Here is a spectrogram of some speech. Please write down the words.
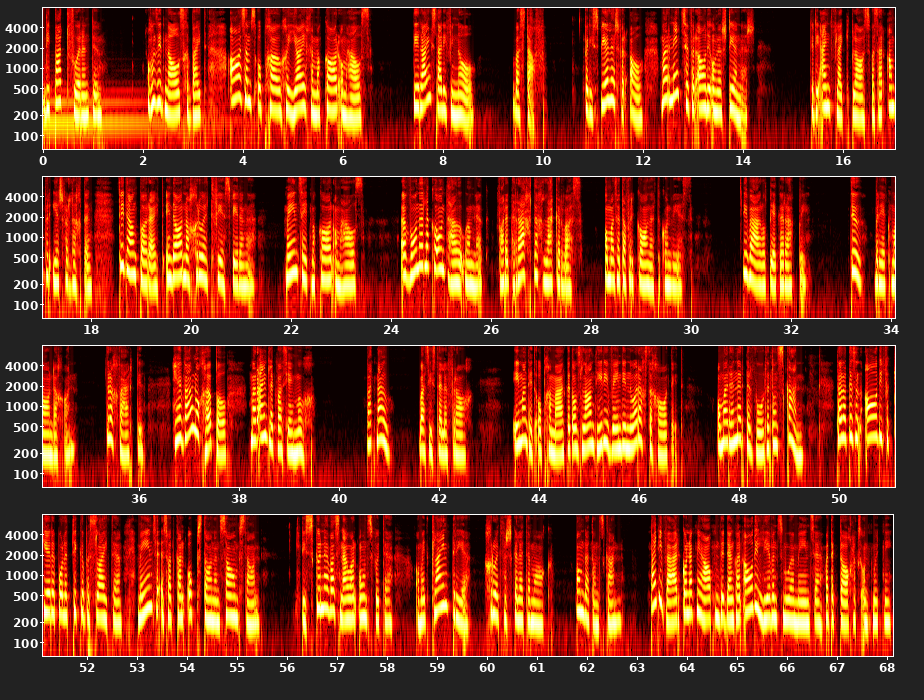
Die pad vorentoe. Ons het naals gebyt, asems opgehou, gejuig en mekaar omhels. Die reis na die finaal was taaf. Vir die spelers veral, maar net so vir al die ondersteuners. Toe die eindvlek blaas, was daar amper eers verligting, toe dankbaarheid en daarna groot feesvieringe. Mense het mekaar omhels. 'n Wonderlike onthou oomblik waar dit regtig lekker was om as Suid-Afrikaner te kon wees. Die wêreldbeker rugby. Toe breek maandag aan. Terugwerk toe. Jy wou nog huppel, maar eintlik was jy moeg. Wat nou? Was die stille vraag. Iemand het opgemerk dat ons land hierdie wen die nodigste gehad het om herinner te word dat ons kan dat dit tussen al die verkeerde politieke besluite mense is wat kan opstaan en saam staan. Die skoene was nou aan ons voete om met klein tree groot verskille te maak omdat ons kan. By die werk kon ek nie help om te dink aan al die lewensmoe mense wat ek daagliks ontmoet nie.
